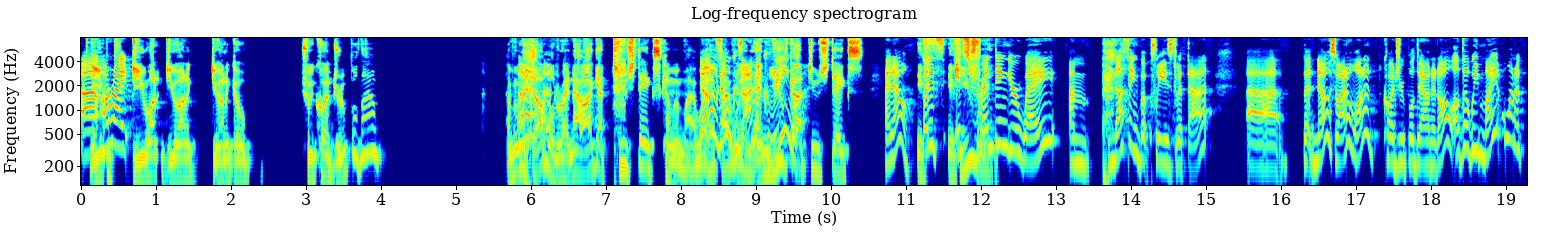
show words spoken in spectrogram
uh, you, all right. Do you want? Do you want to? Do you want to go? Should we quadruple now? I mean, we doubled right now. I got two stakes coming my way. No, no, I 'cause win. I'm and agreeing you've got two stakes. I know, If- but it's if you it's win. trending your way. I'm nothing but pleased with that. Uh, but no, so I don't want to quadruple down at all. Although we might want to,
